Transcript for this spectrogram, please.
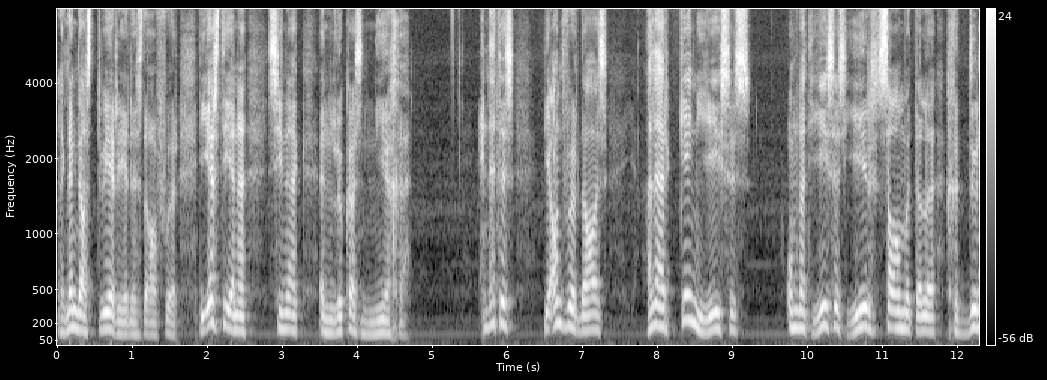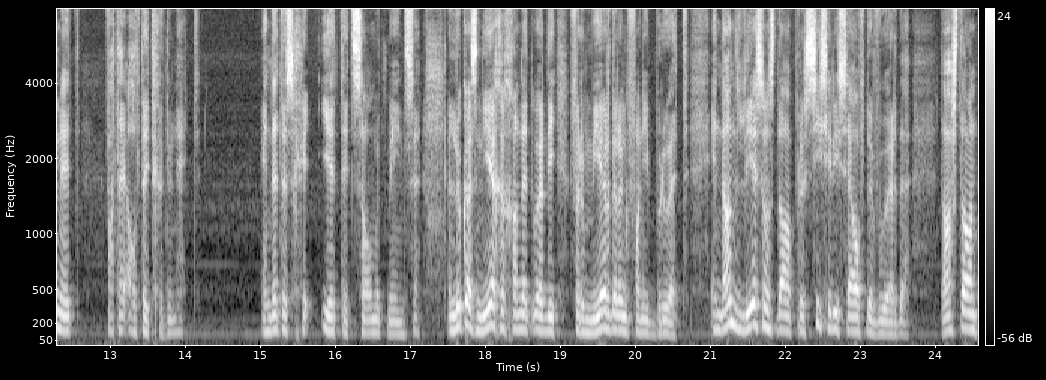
En ek dink daar's twee redes daarvoor. Die eerste ene sien ek in Lukas 9. En dit is die antwoord daar is hulle herken Jesus omdat Jesus hier saam met hulle gedoen het wat hy altyd gedoen het. En dit is geëet het saam met mense. In Lukas 9 gaan dit oor die vermeerdering van die brood. En dan lees ons daar presies hierdie selfde woorde. Daar staan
